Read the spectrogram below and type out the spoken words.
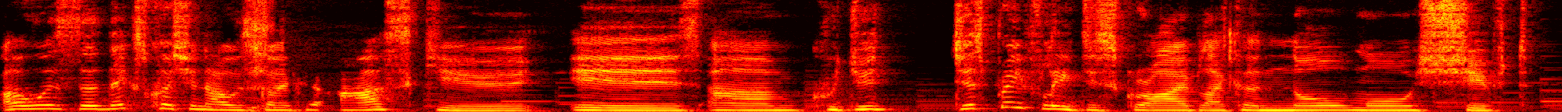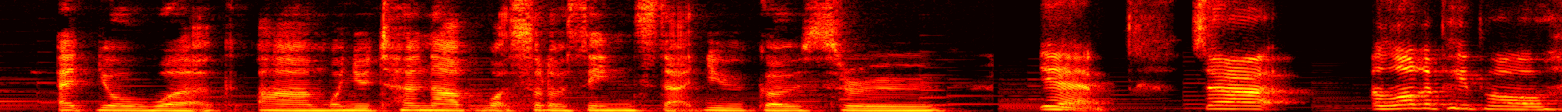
I was the next question I was going to ask you is um, could you just briefly describe like a normal shift at your work um, when you turn up, what sort of things that you go through? Yeah. So a lot of people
